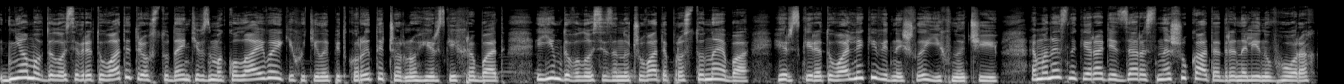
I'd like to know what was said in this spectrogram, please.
Днями вдалося врятувати трьох студентів з Миколаєва, які хотіли підкорити Чорногірський хребет. Їм довелося заночувати просто неба. Гірські рятувальники віднайшли їх вночі. МНСники радять зараз не шукати адреналіну в горах,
